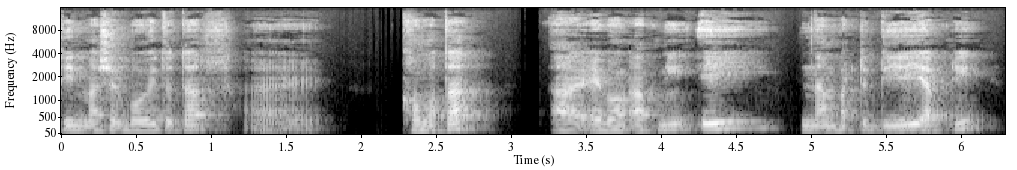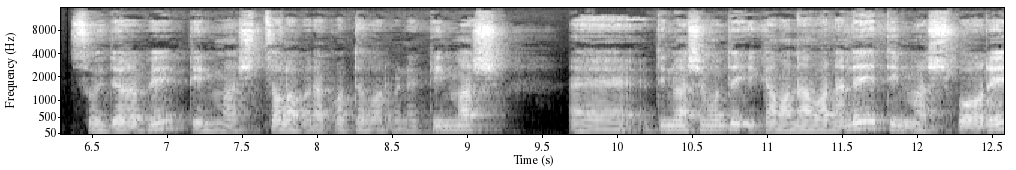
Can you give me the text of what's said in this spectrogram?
তিন মাসের বৈধতার ক্ষমতা এবং আপনি এই নাম্বারটি দিয়েই আপনি সৌদি আরবে তিন মাস চলাফেরা করতে পারবেন। তিন মাস তিন মাসের মধ্যে ইকামা না বানালে তিন মাস পরে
